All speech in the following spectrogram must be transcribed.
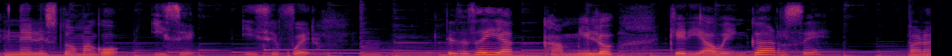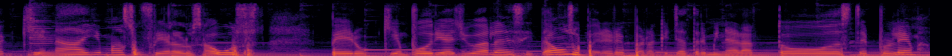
en el estómago y se, y se fueron. Desde ese día Camilo quería vengarse para que nadie más sufriera los abusos. Pero ¿quién podría ayudarle? Necesitaba un superhéroe para que ya terminara todo este problema.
